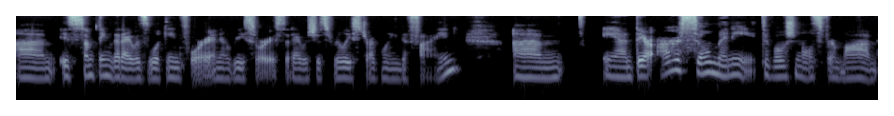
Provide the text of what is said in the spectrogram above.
um, is something that I was looking for in a resource that I was just really struggling to find. Um, and there are so many devotionals for mom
